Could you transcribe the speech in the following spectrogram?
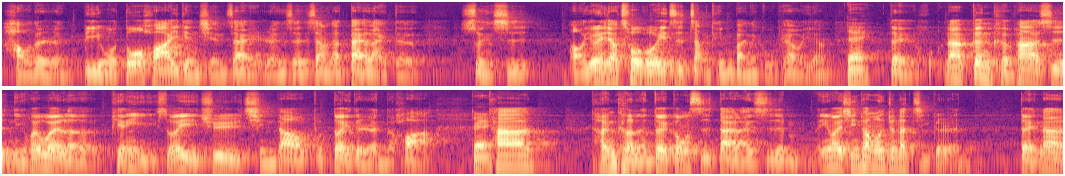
好的人，比我多花一点钱在人身上，那带来的损失。哦，有点像错过一只涨停板的股票一样。对对，那更可怕的是，你会为了便宜，所以去请到不对的人的话，对，他很可能对公司带来是，因为新创公司就那几个人，对，那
